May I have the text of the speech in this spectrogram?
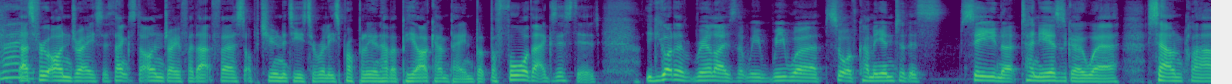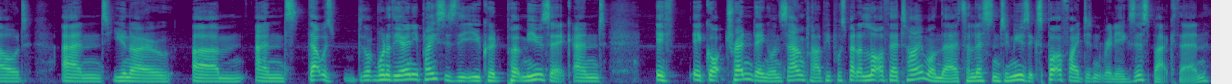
Right. that's through Andre. So thanks to Andre for that first opportunity to release properly and have a PR campaign. But before that existed, you got to realize that we we were sort of coming into this scene at 10 years ago where SoundCloud and you know um and that was one of the only places that you could put music and if it got trending on SoundCloud, people spent a lot of their time on there to listen to music. Spotify didn't really exist back then,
